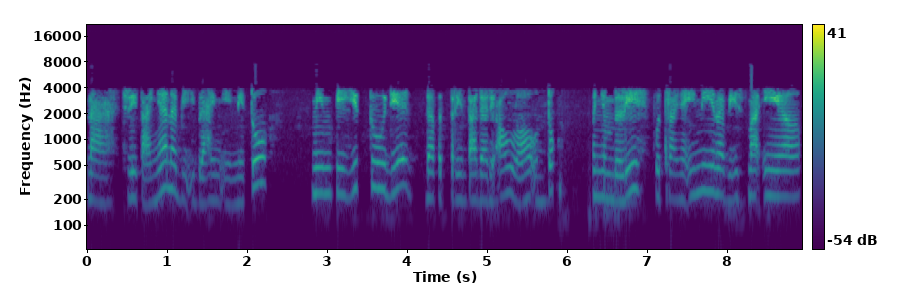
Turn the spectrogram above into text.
Nah ceritanya Nabi Ibrahim ini tuh mimpi gitu dia dapat perintah dari Allah untuk menyembelih putranya ini Nabi Ismail.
